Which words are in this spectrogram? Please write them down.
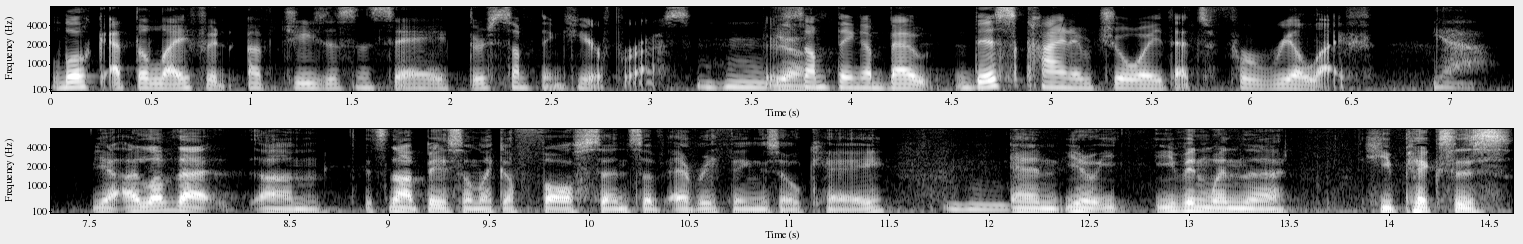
look at the life of- of Jesus and say, "There's something here for us. Mm-hmm. There's Yeah. something about this kind of joy that's for real life." Yeah. Yeah, I love that. Um, it's not based on like a false sense of everything's okay. And you know, e- even when the he picks his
